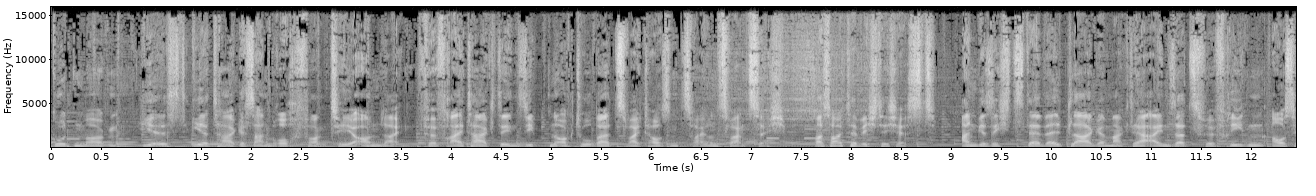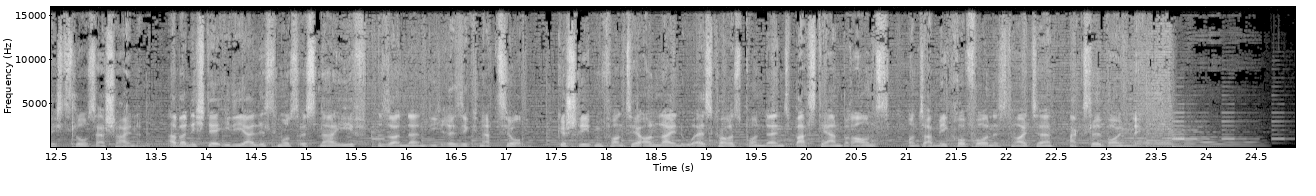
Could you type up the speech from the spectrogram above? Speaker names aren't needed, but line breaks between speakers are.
Guten Morgen, hier ist Ihr Tagesanbruch von T-Online für Freitag, den 7. Oktober 2022. Was heute wichtig ist. Angesichts der Weltlage mag der Einsatz für Frieden aussichtslos erscheinen. Aber nicht der Idealismus ist naiv, sondern die Resignation. Geschrieben von T-Online US-Korrespondent Bastian Brauns und am Mikrofon ist heute Axel Bäumling.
